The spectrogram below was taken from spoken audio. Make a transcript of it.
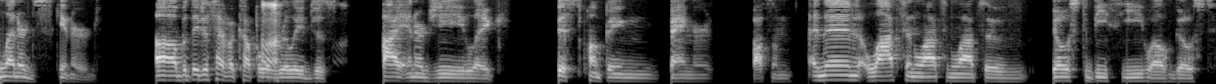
Lynyrd Skynyrd. Uh, but they just have a couple Huh. of really just high energy, like fist pumping bangers. Awesome. And then lots and lots and lots of Ghost BC. Well, Ghost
